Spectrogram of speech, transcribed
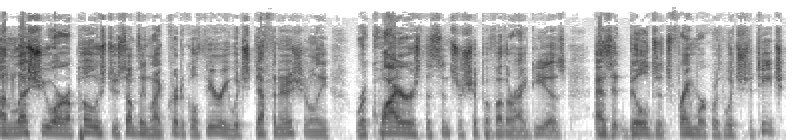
unless you are opposed to something like critical theory, which definitionally requires the censorship of other ideas as it builds its framework with which to teach.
